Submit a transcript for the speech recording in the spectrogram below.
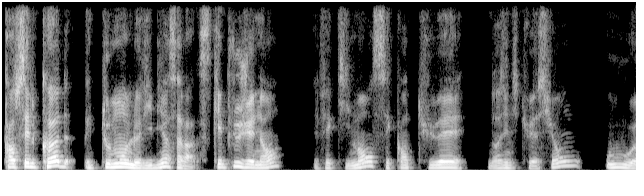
quand c'est le code et que tout le monde le vit bien, ça va. Ce qui est plus gênant, effectivement, c'est quand tu es dans une situation où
